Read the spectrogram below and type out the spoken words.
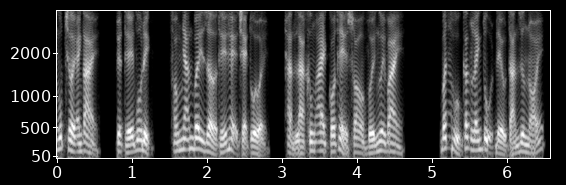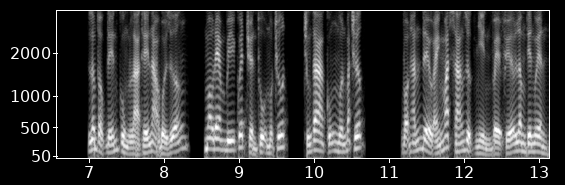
Ngút trời anh tài, tuyệt thế vô địch, phóng nhãn bây giờ thế hệ trẻ tuổi, hẳn là không ai có thể so với ngươi vai. Bất hủ các lãnh tụ đều tán dương nói. Lâm tộc đến cùng là thế nào bồi dưỡng, mau đem bí quyết truyền thụ một chút, chúng ta cũng muốn bắt trước. Bọn hắn đều ánh mắt sáng rực nhìn về phía lâm thiên nguyên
